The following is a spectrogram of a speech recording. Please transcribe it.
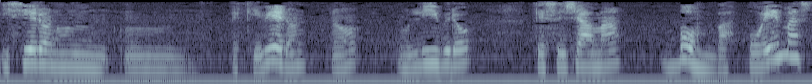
hicieron un, escribieron, ¿no? un libro que se llama Bombas, poemas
